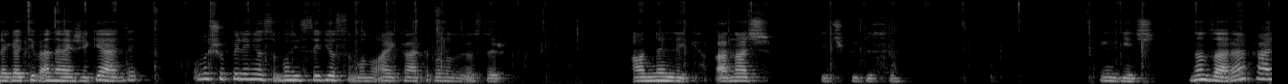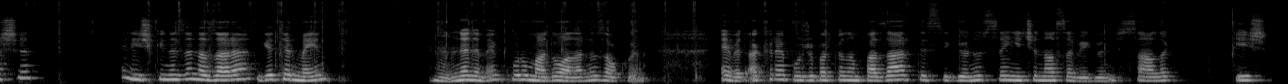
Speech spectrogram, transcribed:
negatif enerji geldi. Bunu şüpheleniyorsun, bunu hissediyorsun bunu. Ay kartı bunu gösterir. Annelik, anaç içgüdüsü. İlginç. Nazara karşı ilişkinize nazara getirmeyin. Ne demek? Koruma dualarınızı okuyun. Evet Akrep Burcu bakalım pazartesi günü senin için nasıl bir gün? Sağlık, iş,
